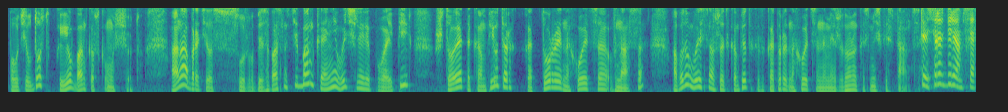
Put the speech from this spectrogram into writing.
получил доступ к ее банковскому счету. Она обратилась в службу безопасности банка, и они вычислили по IP, что это компьютер, который находится в НАСА, а потом выяснилось, что это компьютер, который находится на Международной космической станции. То есть разберемся.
